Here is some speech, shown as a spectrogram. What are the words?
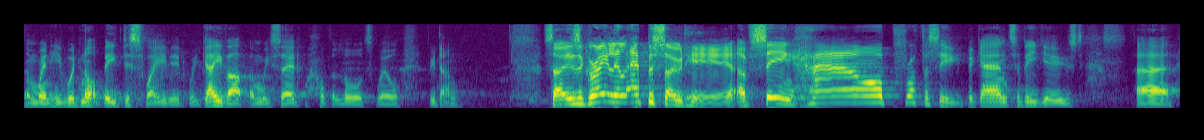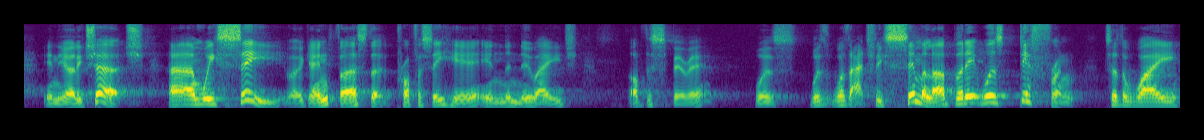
And when he would not be dissuaded, we gave up and we said, Well, the Lord's will be done. So there's a great little episode here of seeing how prophecy began to be used uh, in the early church. Uh, and we see, again, first, that prophecy here in the new age of the Spirit was, was, was actually similar, but it was different to the way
